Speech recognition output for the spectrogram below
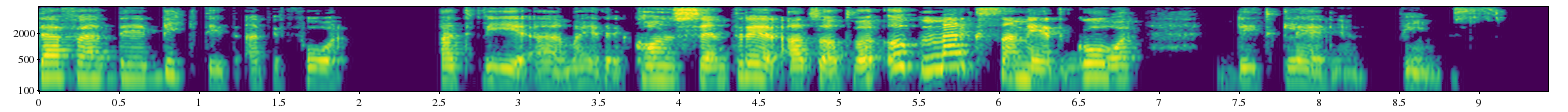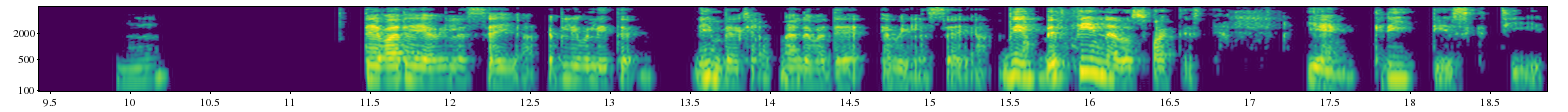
Därför att det är viktigt att vi får att vi eh, vad heter det, koncentrerar, alltså att vår uppmärksamhet går dit glädjen finns. Mm. Det var det jag ville säga. Jag blev lite invecklat, men det var det jag ville säga. Vi befinner oss faktiskt i en kritisk tid.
